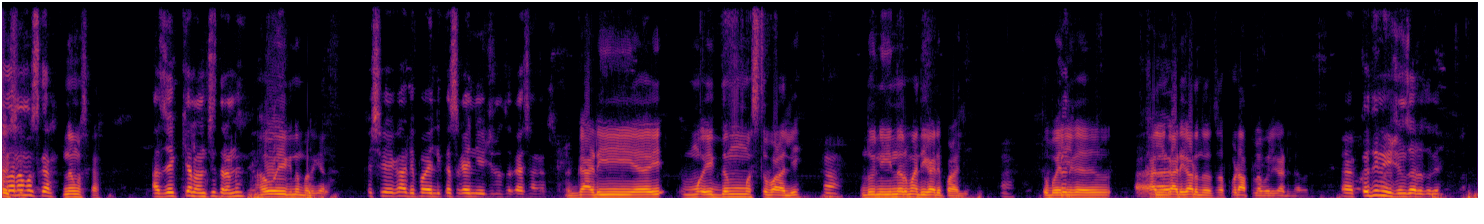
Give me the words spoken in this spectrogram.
दादा नमस्कार. नमस्कार. आज एक केला ना चित्रानं? हो एक नंबर गेला कशी काय गाडी पाहिली कसं काय नियोजन होतं काय सांगा गाडी अं, म- एकदम मस्त पळाली. हा. दोन्ही नरमादी गाडी पळाली. हा. तो बैल अं, खाली गाडी काढून होता पुढे आपला बैल गाडी लावला अं, कधी नियोजन झालं होतं काय?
